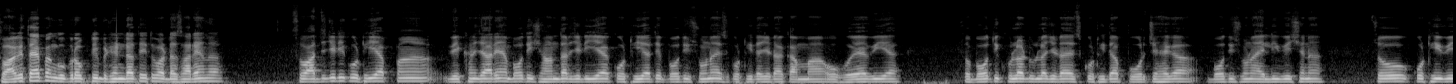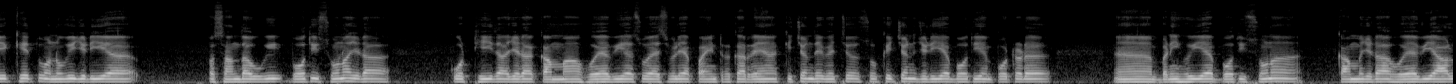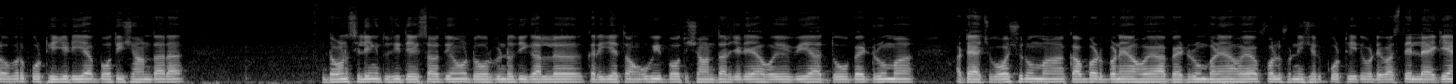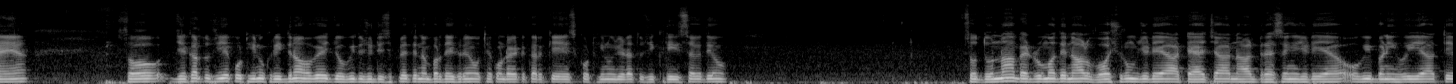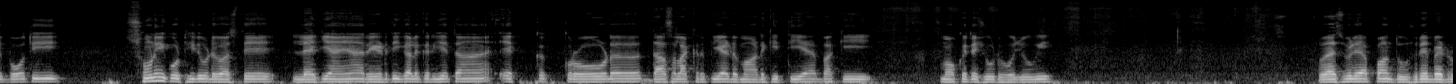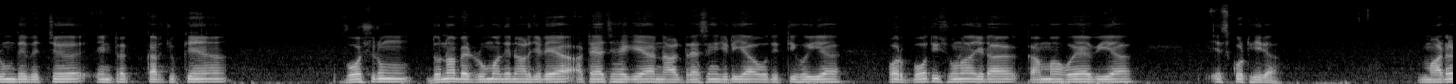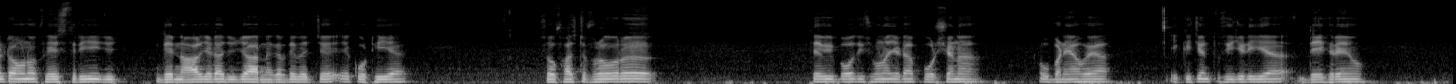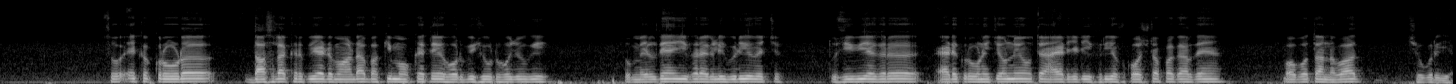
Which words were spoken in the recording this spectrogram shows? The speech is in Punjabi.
ਸਵਾਗਤ ਹੈ ਭੰਗੂ ਪ੍ਰਾਪਰਟੀ ਬਠਿੰਡਾ ਤੇ ਤੁਹਾਡਾ ਸਾਰਿਆਂ ਦਾ। ਸੋ ਅੱਜ ਜਿਹੜੀ ਕੋਠੀ ਆਪਾਂ ਵੇਖਣ ਜਾ ਰਹੇ ਹਾਂ, ਬਹੁਤ ਹੀ ਸ਼ਾਨਦਾਰ ਜਿਹੜੀ ਆ ਕੋਠੀ ਆ ਤੇ ਬਹੁਤ ਹੀ ਸੋਹਣਾ ਇਸ ਕੋਠੀ ਦਾ ਜਿਹੜਾ ਕੰਮ ਆ, ਉਹ ਹੋਇਆ ਵੀ ਆ। ਸੋ ਬਹੁਤ ਹੀ ਖੁੱਲਾ ਡੁੱਲਾ ਜਿਹੜਾ ਇਸ ਕੋਠੀ ਦਾ ਪੋਰਚ ਹੈਗਾ, ਬਹੁਤ ਹੀ ਸੋਹਣਾ ਐਲੀਵੇਸ਼ਨ ਆ। ਸੋ ਕੋਠੀ ਵੇਖ ਕੇ ਤੁਹਾਨੂੰ ਵੀ ਜਿਹੜੀ ਆ ਪਸੰਦ ਆਊਗੀ। ਬਹੁਤ ਹੀ ਸੋਹਣਾ ਜਿਹੜਾ ਕੋਠੀ ਦਾ ਜਿਹੜਾ ਕੰਮ ਆ, ਹੋਇਆ ਵੀ ਆ। ਸੋ ਇਸ ਵੇਲੇ ਆਪਾਂ ਐਂਟਰ ਕਰ ਰਹੇ ਹਾਂ ਕਿਚਨ ਦੇ ਵਿੱਚ। ਸੋ ਕਿਚਨ ਜਿਹੜੀ ਆ ਬਹੁਤ ਹੀ ਇੰਪੋਰਟਡ ਬਣੀ ਹੋਈ ਹੈ ਬਹੁਤ ਹੀ ਸੋਹਣਾ ਕੰਮ ਜਿਹੜਾ ਹੋਇਆ ਵੀ ਆਲ ਓਵਰ ਕੋਠੀ ਜਿਹੜੀ ਆ ਬਹੁਤ ਹੀ ਸ਼ਾਨਦਾਰ ਆ। ਡਾਊਨ ਸੀਲਿੰਗ ਤੁਸੀਂ ਦੇਖ ਸਕਦੇ ਹੋ ਡੋਰ ਵਿੰਡੋ ਦੀ ਗੱਲ ਕਰੀਏ ਤਾਂ ਉਹ ਵੀ ਬਹੁਤ ਸ਼ਾਨਦਾਰ ਜਿਹੜੇ ਆ ਹੋਏ ਵੀ ਆ। ਦੋ ਬੈੱਡਰੂਮ ਆ ਅਟੈਚ ਵਾਸ਼ਰੂਮ ਆ ਕਬਰਡ ਬਣਿਆ ਹੋਇਆ ਬੈੱਡਰੂਮ ਬਣਿਆ ਹੋਇਆ ਫੁੱਲ ਫਰਨੀਚਰ ਕੋਠੀ ਤੁਹਾਡੇ ਵਾਸਤੇ ਲੈ ਕੇ ਆਏ ਆ। ਸੋ ਜੇਕਰ ਤੁਸੀਂ ਇਹ ਕੋਠੀ ਨੂੰ ਖਰੀਦਣਾ ਹੋਵੇ, ਜੋ ਵੀ ਤੁਸੀਂ ਡਿਸਪਲੇ ਤੇ ਨੰਬਰ ਦੇਖ ਰਹੇ ਹੋ, ਉੱਥੇ ਕੰਟੈਕਟ ਕਰਕੇ ਇਸ ਕੋਠੀ ਨੂੰ ਜਿਹੜਾ ਤੁਸੀਂ ਖਰੀਦ ਸਕਦੇ ਹੋ। ਸੋ ਦੋਨਾਂ ਬੈਡਰੂਮਾਂ ਦੇ ਨਾਲ ਵਾਸ਼ਰੂਮ ਜਿਹੜੇ ਆ, ਅਟੈਚ ਆ, ਨਾਲ ਡਰੈਸਿੰਗ ਜਿਹੜੇ ਆ, ਉਹ ਵੀ ਬਣੀ ਹੋਈ ਆ ਤੇ ਬਹੁਤ ਹੀ ਸੋਹਣੀ ਕੋਠੀ ਤੁਹਾਡੇ ਵਾਸਤੇ ਲੈ ਕੇ ਆਏ ਆ। ਰੇਟ ਦੀ ਗੱਲ ਕਰੀਏ ਤਾਂ 1 ਕਰੋੜ 10 ਲੱਖ ਰੁਪਈਆ ਡਿਮਾਂਡ ਕੀਤੀ ਹੈ ਬਾਕੀ ਮੌਕੇ ਤੇ ਸ਼ੂਟ ਹੋ ਜਾਊਗੀ। ਸੋ ਇਸ ਵੇਲੇ ਆਪਾਂ ਦੂਸਰੇ ਬੈਡਰੂਮ ਦੇ ਵਿੱਚ ਐਂਟਰ ਕਰ ਚੁੱਕੇ ਆ। ਵਾਸ਼ਰੂਮ ਦੋਨਾਂ ਬੈਡਰੂਮਾਂ ਦੇ ਨਾਲ ਜਿਹੜੇ ਆ, ਅਟੈਚ ਹੈਗੇ ਆ, ਨਾਲ ਡਰੈਸਿੰਗ ਜਿਹੜੀ ਆ, ਉਹ ਦਿੱਤੀ ਹੋਈ ਆ। ਔਰ ਬਹੁਤ ਹੀ ਸੋਹਣਾ ਜਿਹੜਾ ਕੰਮ ਹੋਇਆ ਵੀ ਆ ਇਸ ਕੋਠੀ ਦਾ। ਮਾਡਲ ਟਾਊਨ ਫੇਸ 3 ਜੁ- ਦੇ ਨਾਲ ਜਿਹੜਾ ਜੁਝਾਰ ਨਗਰ ਦੇ ਵਿੱਚ ਇਹ ਕੋਠੀ ਹੈ। ਸੋ ਫਸਟ ਫਲੋਰ ਤੇ ਵੀ ਬਹੁਤ ਹੀ ਸੋਹਣਾ ਜਿਹੜਾ ਪੋਰਸ਼ਨ ਆ, ਉਹ ਬਣਿਆ ਹੋਇਆ। ਇਹ ਕਿਚਨ ਤੁਸੀਂ ਜਿਹੜੀ ਆ, ਦੇਖ ਰਹੇ ਹੋ। ਸੋ 1 ਕਰੋੜ 10 ਲੱਖ ਰੁਪਏ ਡਿਮਾਂਡ ਆ, ਬਾਕੀ ਮੌਕੇ ਤੇ ਹੋਰ ਵੀ ਸ਼ੂਟ ਹੋ ਜਾਊਗੀ। ਸੋ ਮਿਲਦੇ ਹਾਂ ਜੀ ਫਿਰ ਅਗਲੀ ਵੀਡੀਓ ਵਿੱਚ। ਤੁਸੀਂ ਵੀ ਅਗਰ ਐਡ ਕਰਵਾਉਣੀ ਚਾਹੁੰਦੇ ਹੋ ਤਾਂ ਐਡ ਜਿਹੜੀ ਫ੍ਰੀ ਆਫ ਕੋਸਟ ਆਪਾਂ ਕਰਦੇ ਹਾਂ ਬਹੁਤ ਬਹੁਤ ਧੰਨਵਾਦ, ਸ਼ੁਕਰੀਆ।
